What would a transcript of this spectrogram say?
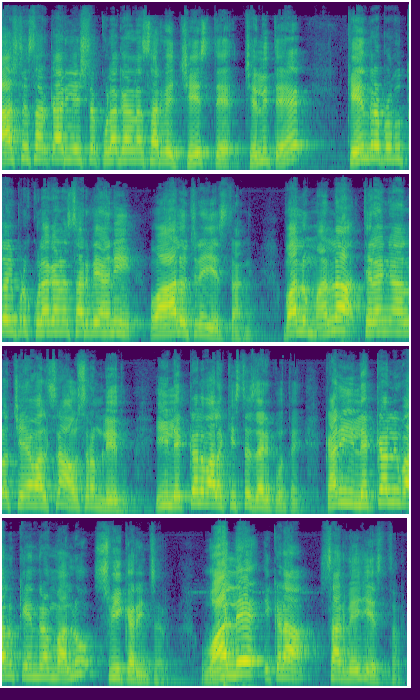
రాష్ట్ర సర్కారు చేసిన కులగణన సర్వే చేస్తే చెల్లితే కేంద్ర ప్రభుత్వం ఇప్పుడు కులగణన సర్వే అని ఓ ఆలోచన చేస్తాను వాళ్ళు మళ్ళా తెలంగాణలో చేయవలసిన అవసరం లేదు. ఈ లెక్కలు వాళ్ళకి ఇస్తే సరిపోతాయి. కానీ ఈ లెక్కల్ని వాళ్ళు కేంద్రం వాళ్ళు స్వీకరించరు. వాళ్ళే ఇక్కడ సర్వే చేస్తారు.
